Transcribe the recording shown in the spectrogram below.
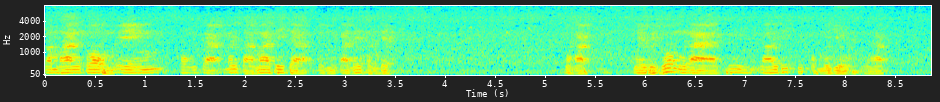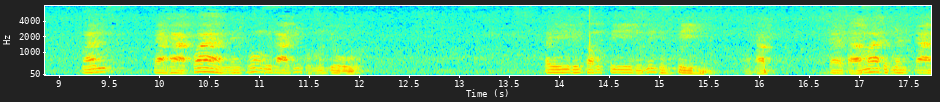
ลำพังตัวผมเองคงจะไม่สามารถที่จะดำเนินการได้สำเร็จนะครับในช่วงเวลาที่น้อยที่ที่ผมมาอยู่นะครับนั้นแต่หากว่าในช่วงเวลาที่ผมมาอยู่ปีหรือสองปีหรือไม่ถึงปีนะครับ แต่สามารถดำเนินการ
